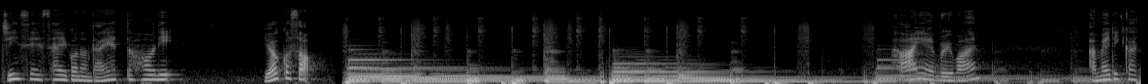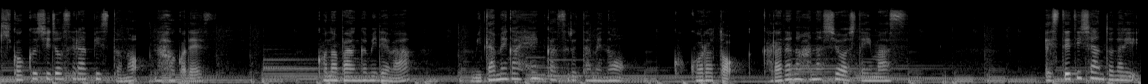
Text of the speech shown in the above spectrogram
人生最後のダイエット法に。ようこそ。Hi everyone. アメリカ帰国子女セラピストのなほこです。この番組では見た目が変化するための心と体の話をしています。エステティシャンとなり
